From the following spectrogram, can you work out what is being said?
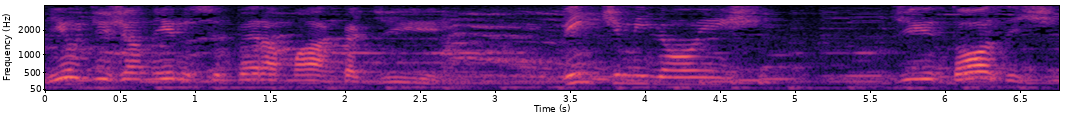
Rio de Janeiro supera a marca de 20 milhões de doses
